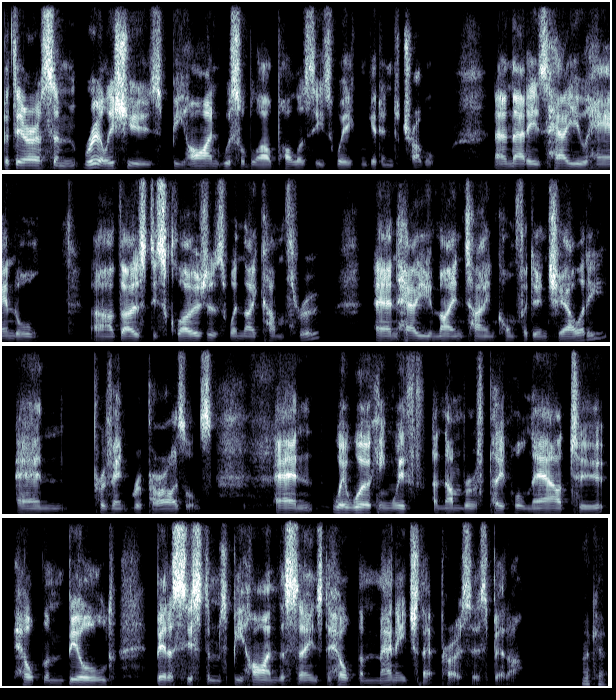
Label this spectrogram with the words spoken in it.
But there are some real issues behind whistleblower policies where you can get into trouble, and that is how you handle uh, those disclosures when they come through, and how you maintain confidentiality and prevent reprisals. And we're working with a number of people now to help them build better systems behind the scenes to help them manage that process better. Okay.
